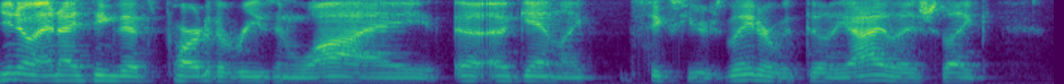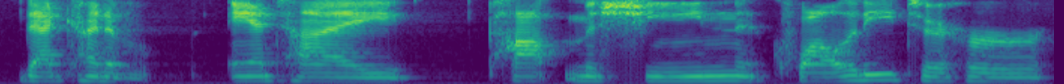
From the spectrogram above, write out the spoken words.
you know, and I think that's part of the reason why, uh, again, like six years later with Billie Eilish, like that kind of anti pop machine quality to her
